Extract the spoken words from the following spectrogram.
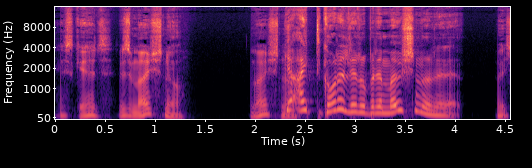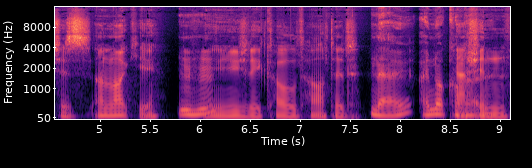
It was good. It was emotional. Emotional. Yeah, I got a little bit emotional in it. which is unlike you. Mm-hmm. You're usually cold hearted, No, I'm not cashing,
